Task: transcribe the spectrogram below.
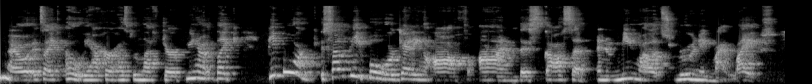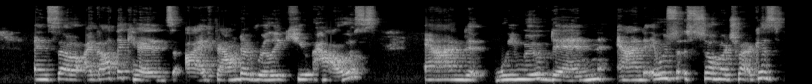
you know it's like oh yeah her husband left her you know like people were some people were getting off on this gossip and meanwhile it's ruining my life and so i got the kids i found a really cute house and we moved in, and it was so much better because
